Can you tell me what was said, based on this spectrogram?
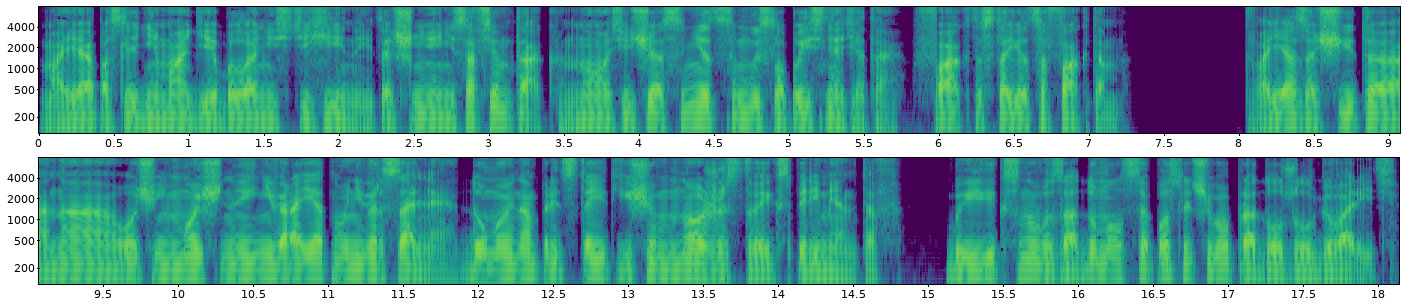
«Моя последняя магия была не стихийной, точнее, не совсем так, но сейчас нет смысла пояснять это. Факт остается фактом. Твоя защита, она очень мощная и невероятно универсальная. Думаю, нам предстоит еще множество экспериментов». Боевик снова задумался, после чего продолжил говорить.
